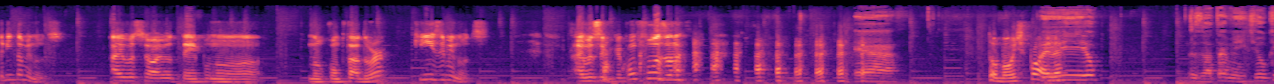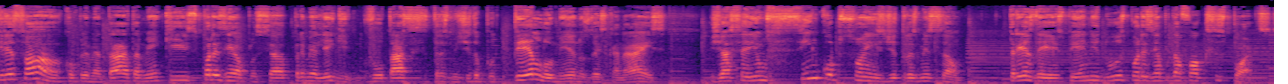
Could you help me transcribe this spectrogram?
30 minutos. Aí você olha o tempo no, no computador, 15 minutos. Aí você fica confuso, né? É, Tomou um spoiler. E eu. Exatamente. Eu queria só complementar também que, por exemplo, se a Premier League voltasse a ser transmitida por pelo menos dois canais, já seriam cinco opções de transmissão. Três da ESPN e duas, por exemplo, da Fox Sports.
